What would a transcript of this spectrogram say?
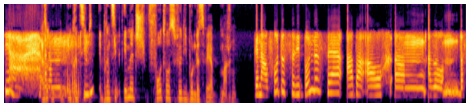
ja. Also ähm, im, Prinzip, mhm. im Prinzip Image-Fotos für die Bundeswehr machen. Genau, Fotos für die Bundeswehr, aber auch, ähm, also das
